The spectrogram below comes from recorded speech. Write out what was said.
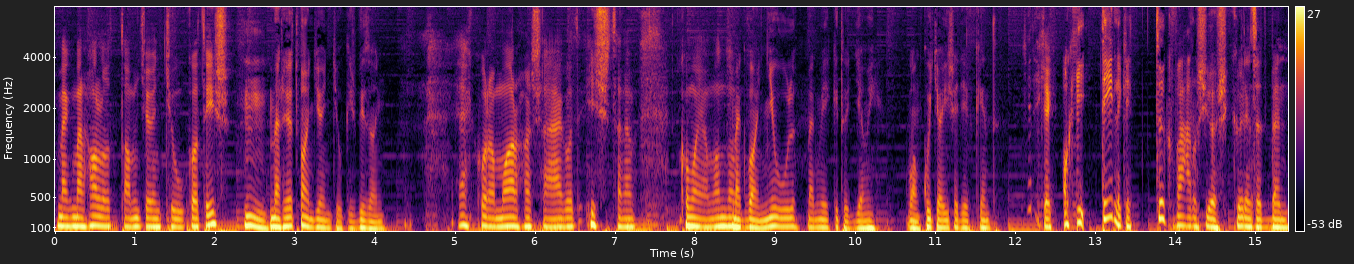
meg már hallottam gyöngytyúkot is. Hmm. mert ott van gyöngytyúk is bizony. Ekkora marhaságot, Istenem, komolyan mondom. Meg van nyúl, meg még ki tudja mi. Van kutya is egyébként. Gyerekek, aki tényleg egy tök városias környezetben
